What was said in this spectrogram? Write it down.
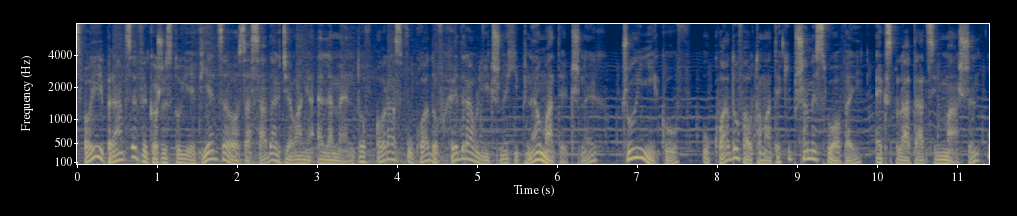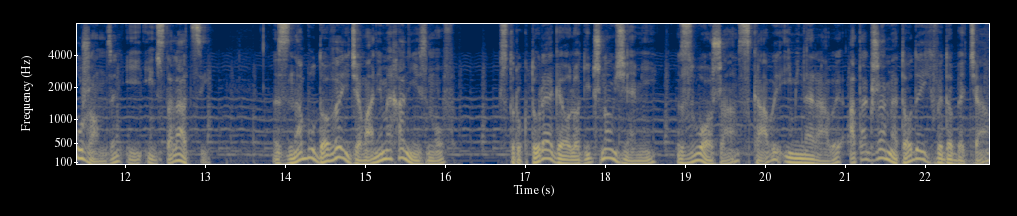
Swojej pracy wykorzystuje wiedzę o zasadach działania elementów oraz układów hydraulicznych i pneumatycznych, czujników, układów automatyki przemysłowej, eksploatacji maszyn, urządzeń i instalacji. Zna budowę i działanie mechanizmów, strukturę geologiczną Ziemi, złoża, skały i minerały, a także metody ich wydobycia,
